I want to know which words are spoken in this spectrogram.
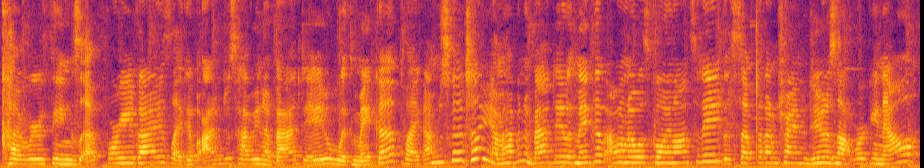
cover things up for you guys. Like if I'm just having a bad day with makeup, like I'm just gonna tell you I'm having a bad day with makeup. I don't know what's going on today. The stuff that I'm trying to do is not working out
